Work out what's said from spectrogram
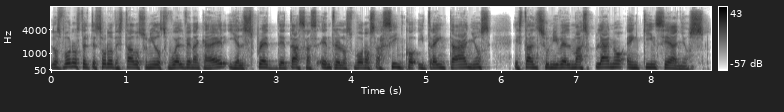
Los bonos del Tesoro de Estados Unidos vuelven a caer y el spread de tasas entre los bonos a 5 y 30 años está en su nivel más plano en 15 años.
